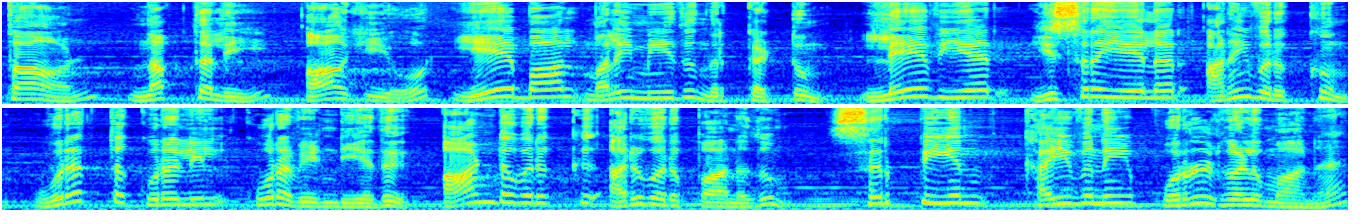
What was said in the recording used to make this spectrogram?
தான் நப்தலி ஆகியோர் ஏபால் மலை மீது நிற்கட்டும். லேவியர் இஸ்ரேலர் அனைவருக்கும் உரத்த குரலில் கூற வேண்டியது ஆண்டவருக்கு அருவருப்பானதும் சிற்பியின் கைவினை பொருள்கள் பொருள்களுமான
